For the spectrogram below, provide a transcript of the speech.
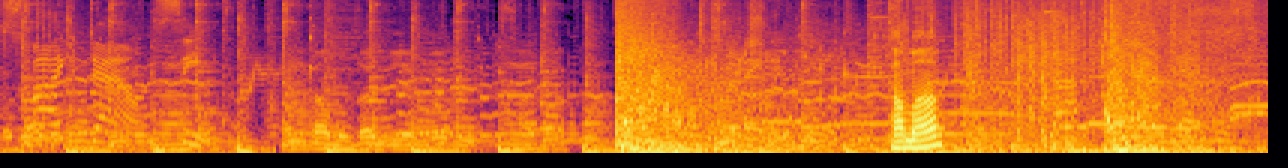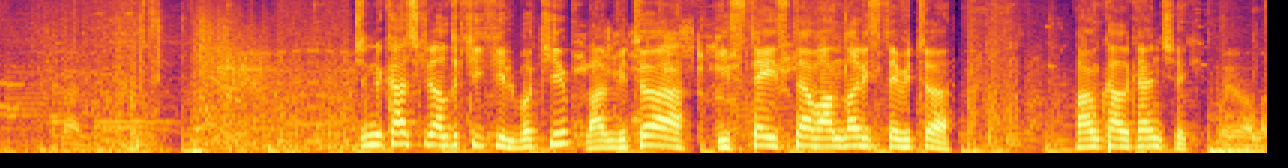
Spike down. C. Double'da diğeri de sağda. Tamam. Helal. Şimdi kaç kill aldık? 2 kill. Bakayım. Lan Vito. İste iste Vandal iste Vito. Tam kalkan çek. Eyvallah.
